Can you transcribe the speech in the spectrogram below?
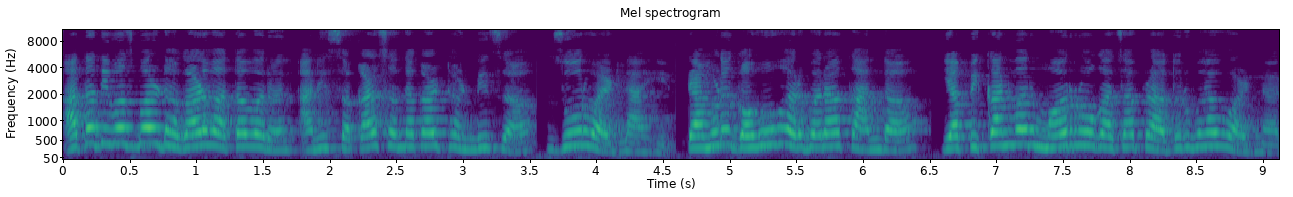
आता दिवसभर ढगाळ वातावरण आणि सकाळ संध्याकाळ थंडीचा जोर वाढला आहे. त्यामुळे गहू हरभरा कांदा या पिकांवर मर रोगाचा प्रादुर्भाव वाढणार.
